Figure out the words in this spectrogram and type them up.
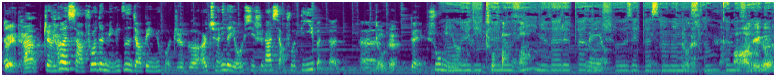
的。对它整个小说的名字叫《冰与火之歌》，而《权力的游戏》是它小说第一本的呃 OK 对书名你说反了吧？没有。OK 哦，那个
